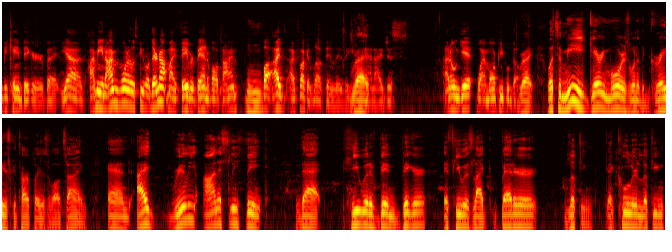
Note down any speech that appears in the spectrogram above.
became bigger, but yeah, I mean, I'm one of those people. They're not my favorite band of all time, but I I fucking love Thin Lizzy, Mm-hmm. Right. And I just I don't get why more people don't. Right. Well, to me, Gary Moore is one of the greatest guitar players of all time. And I really honestly think that he would have been bigger if he was like better looking, like cooler looking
